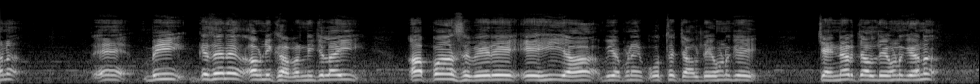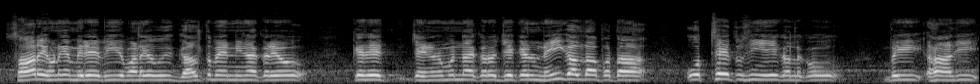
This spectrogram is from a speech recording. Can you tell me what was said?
ਹਨਾ? ਤੇ ਵੀ ਕਿਸੇ ਨੇ ਆਪਣੀ ਖਬਰ ਨਹੀਂ ਚਲਾਈ। ਆਪਾਂ ਸਵੇਰੇ ਇਹੀ ਆ ਵੀ ਆਪਣੇ ਉੱਥੇ ਚੱਲਦੇ ਹੋਣਗੇ, ਚੈਨਲ ਚੱਲਦੇ ਹੋਣਗੇ, ਹਨਾ? ਸਾਰੇ ਹੋਣਗੇ, ਮੇਰੇ ਵੀਰ ਬਣ ਕੇ ਕੋਈ ਗਲਤ ਬਿਆਨੀ ਨਾ ਕਰਿਓ, ਕਿਸੇ ਚੈਨਲ ਨੂੰ ਨਾ ਕਰੋ ਜੇ ਕਿਸੇ ਨੂੰ ਨਹੀਂ ਗੱਲ ਦਾ ਪਤਾ, ਉੱਥੇ ਤੁਸੀਂ ਇਹ ਗੱਲ ਕਹੋ ਵੀ ਹਾਂ ਜੀ,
